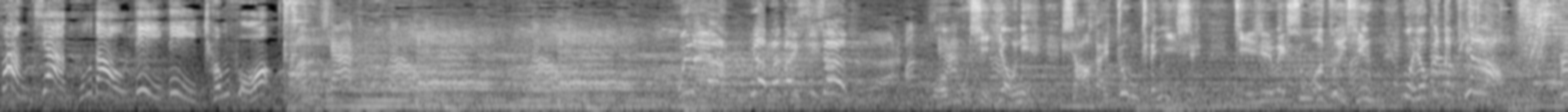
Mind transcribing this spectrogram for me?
放下屠刀，立地成佛。放下屠刀，刀回来呀！不要白白牺牲。我母信妖孽，杀害忠臣义士，今日为赎我罪行，我要跟他拼了！乾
